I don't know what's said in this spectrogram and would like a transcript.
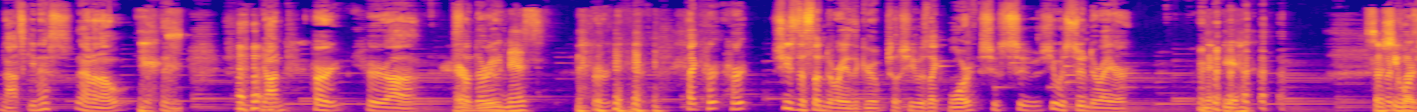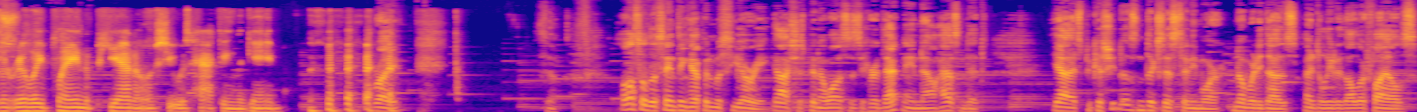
Natskiness. I don't know. Yon- her her uh, Her tsundere? rudeness. Her- like her her she's the tsundere of the group, so she was like more she, she, was tsundere yeah. So she course. wasn't really playing the piano; she was hacking the game. right. So, also the same thing happened with Sayori. Gosh, it's been a while since I heard that name now, hasn't it? Yeah, it's because she doesn't exist anymore. Nobody does. I deleted all her files.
